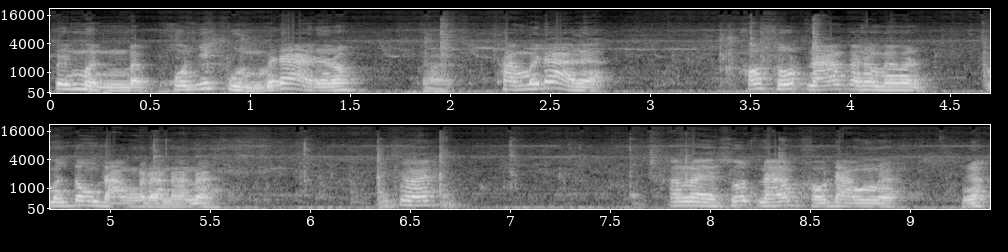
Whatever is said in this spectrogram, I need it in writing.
เป็นเหมือนแบบคนญี่ปุ่นไม่ได้เลยเนาะใช่ทำไม่ได้เลยอะเขาซดน้ำกันทำไมมัน มันต้องดังขนาดนั้นน่ะใช่ไหมอะไรซดน้ำเขาดังนะเนี่ย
